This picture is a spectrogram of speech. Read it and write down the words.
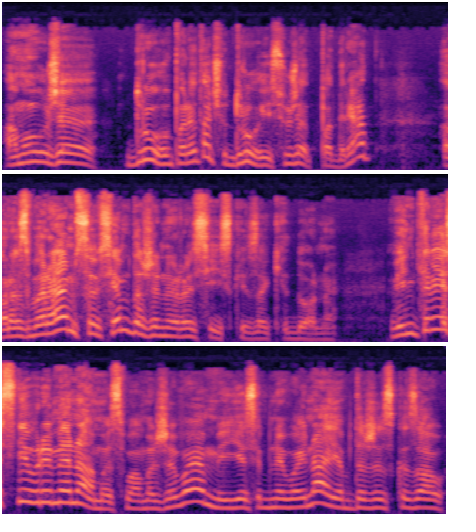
а ми вже другу передачу, другий сюжет подряд розбираємо зовсім даже не російські закидони. В інтересні времена ми з вами живемо, і якщо б не війна, я б даже сказав,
